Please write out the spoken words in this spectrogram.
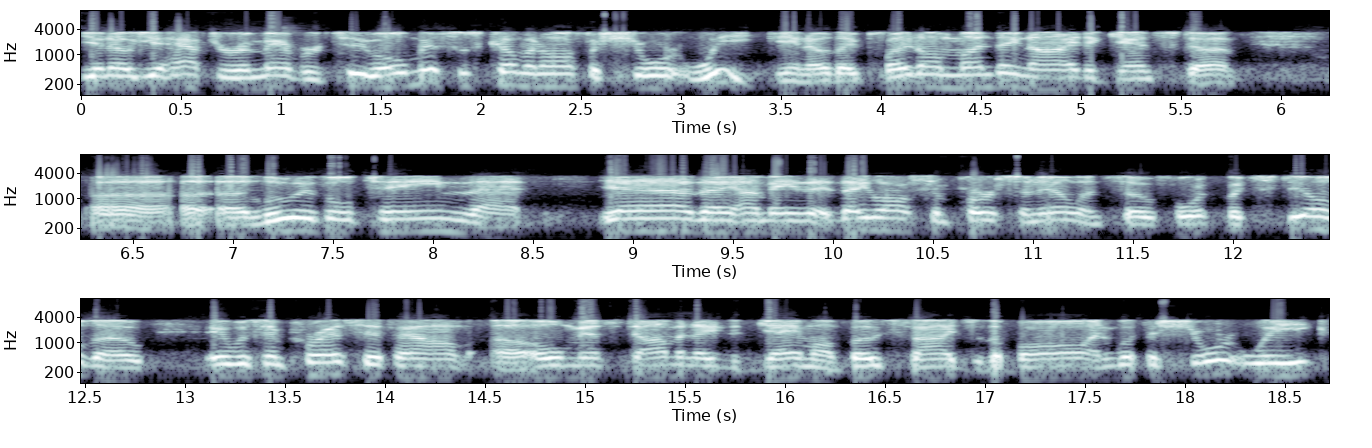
you know, you have to remember, too, Ole Miss was coming off a short week. You know, they played on Monday night against uh, uh, a, Louisville team that yeah, they. I mean, they lost some personnel and so forth, but still, though, it was impressive how uh, Ole Miss dominated the game on both sides of the ball. And with a short week,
